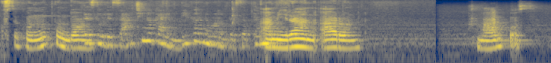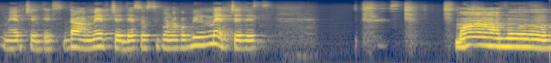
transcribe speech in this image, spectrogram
Cum să pun? Nu pun, doamne. Testul de sarcină care indică numărul de săptămâni. Amiran, Aaron, Marcos, Mercedes. Da, Mercedes, o să pun la copil, Mercedes. Mamă,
